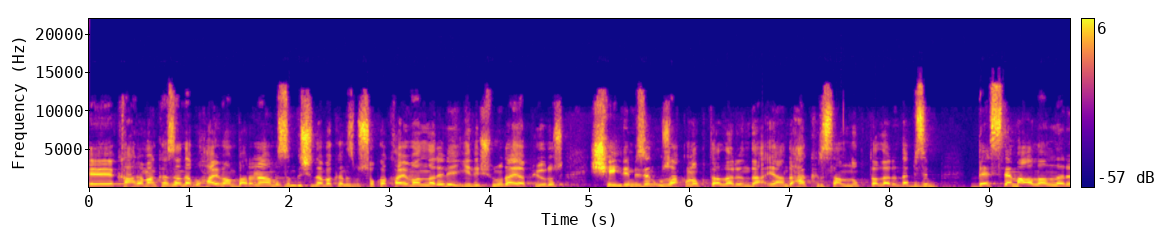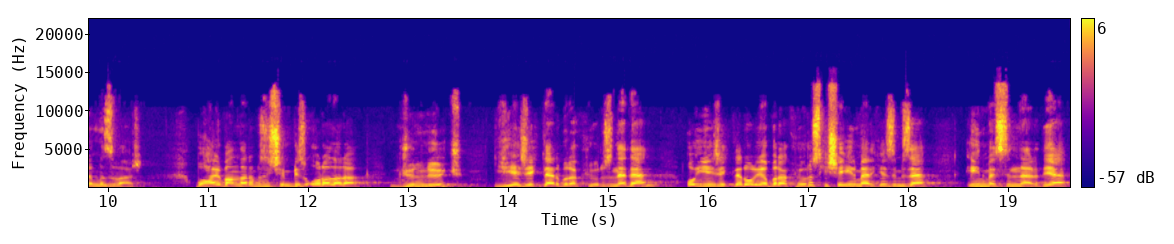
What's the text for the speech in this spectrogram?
Ee, Kahraman Kazan'da bu hayvan barınağımızın dışında bakınız bu sokak hayvanları ile ilgili şunu da yapıyoruz. Şehrimizin uzak noktalarında yani daha kırsal noktalarında bizim besleme alanlarımız var. Bu hayvanlarımız için biz oralara günlük yiyecekler bırakıyoruz. Neden? O yiyecekleri oraya bırakıyoruz ki şehir merkezimize inmesinler diye.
